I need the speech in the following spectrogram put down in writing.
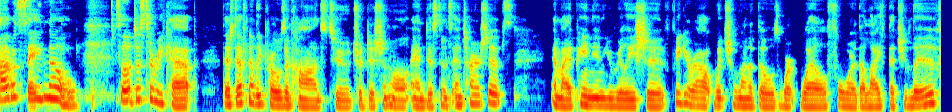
I would say no. So just to recap, there's definitely pros and cons to traditional and distance internships. In my opinion, you really should figure out which one of those work well for the life that you live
